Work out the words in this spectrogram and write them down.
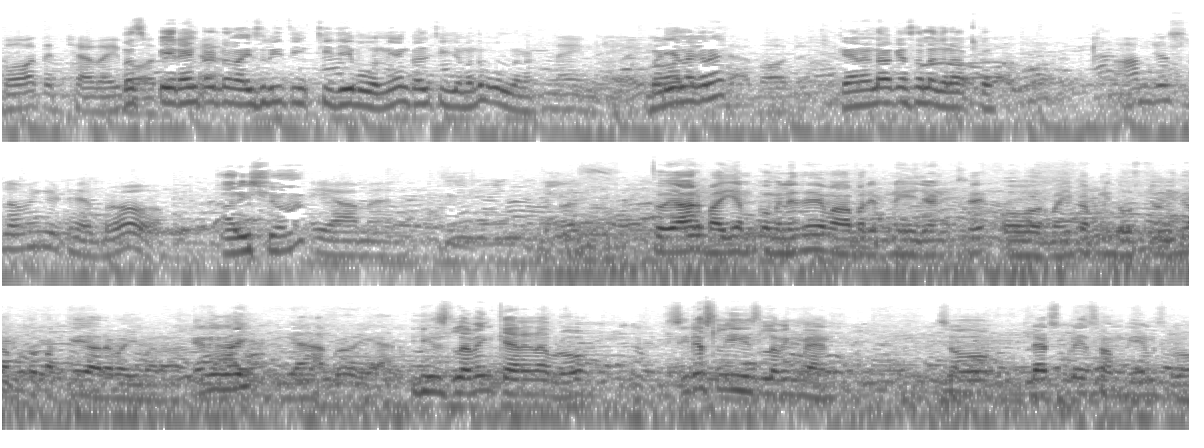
बहुत अच्छा भाई बस पेरेंट अच्छा। एडवाइजरी चीज़ें बोलनी है गलत चीज़ें मत बोल देना। नहीं बढ़िया लग रहा है? अच्छा, बहुत अच्छा। कनाडा कैसा लग रहा है आपको. Are you sure. तो यार भाई हमको मिले थे वहाँ पर अपने एजेंट से और वहीं पे अपनी दोस्ती हुई थी। अब तो पक्के यार है भाई हमारा। क्या नहीं भाई. He is loving Canada bro seriously he is loving man so let's play some games bro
